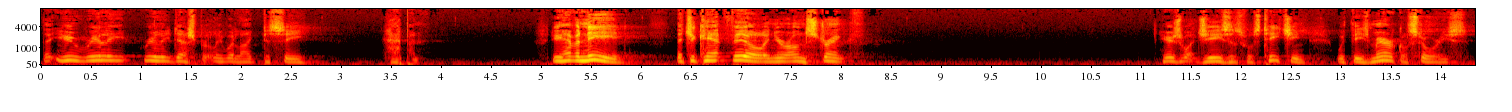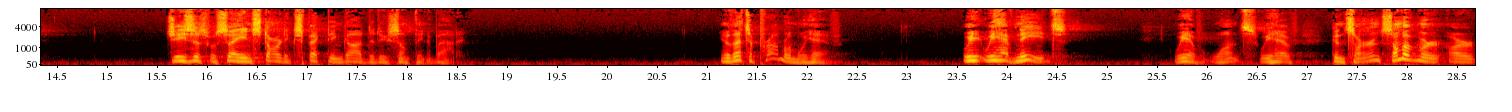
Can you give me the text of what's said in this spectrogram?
that you really, really desperately would like to see happen? Do you have a need that you can't fill in your own strength? Here's what Jesus was teaching with these miracle stories. Jesus was saying, start expecting God to do something about it. You know, that's a problem we have. We, we have needs. We have wants. We have concerns. Some of them are, are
